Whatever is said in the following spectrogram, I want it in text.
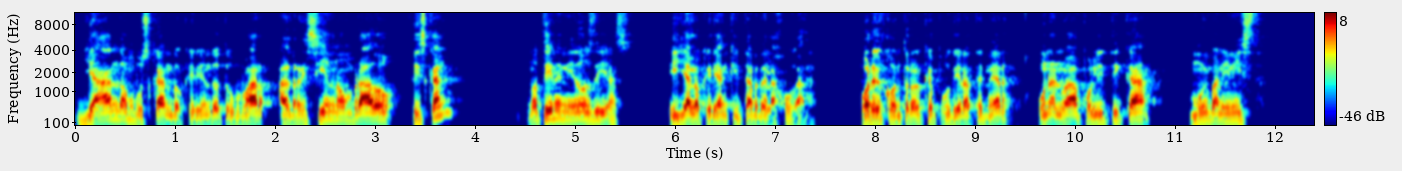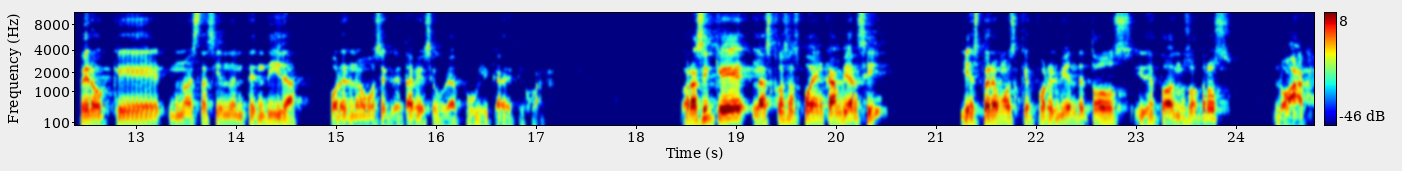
ya andan buscando, queriendo tumbar al recién nombrado fiscal, no tiene ni dos días y ya lo querían quitar de la jugada por el control que pudiera tener una nueva política muy maninista, pero que no está siendo entendida por el nuevo secretario de Seguridad Pública de Tijuana. Ahora sí que las cosas pueden cambiar, sí, y esperemos que por el bien de todos y de todas nosotros lo hagan.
